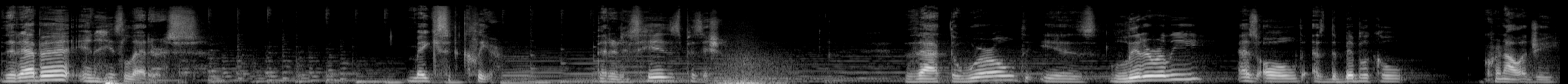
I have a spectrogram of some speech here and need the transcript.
The Rebbe, in his letters, makes it clear that it is his position that the world is literally as old as the biblical chronology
